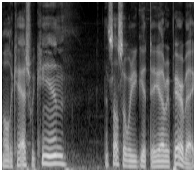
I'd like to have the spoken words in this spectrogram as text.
All the cash we can. That's also where you get the uh, repair bay.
